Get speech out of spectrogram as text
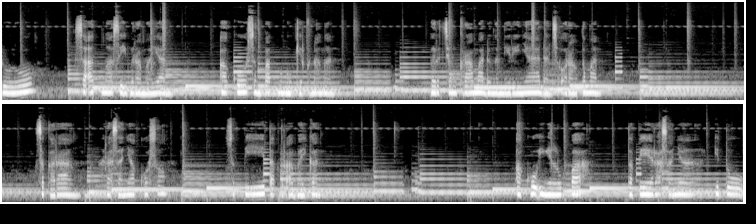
Dulu saat masih beramaian, aku sempat mengukir kenangan bercengkrama dengan dirinya dan seorang teman. Sekarang rasanya kosong, sepi tak terabaikan. Aku ingin lupa, tapi rasanya itu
